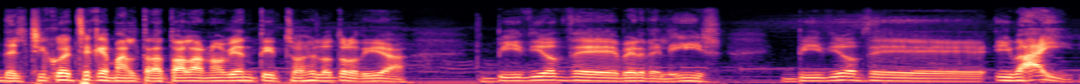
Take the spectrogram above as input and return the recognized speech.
Del chico este que maltrató a la novia en TikTok el otro día. Vídeos de Verdelis. Vídeos de Ibai.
